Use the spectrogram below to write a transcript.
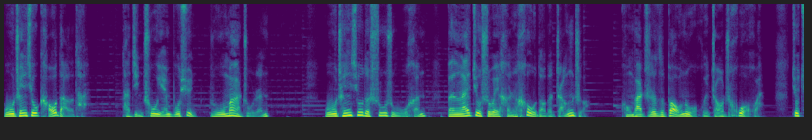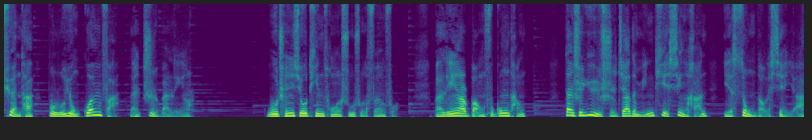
武晨修拷打了他，他竟出言不逊，辱骂主人。武晨修的叔叔武恒本来就是位很厚道的长者。恐怕侄子暴怒会招致祸患，就劝他不如用官法来置办灵儿。武晨修听从了叔叔的吩咐，把灵儿绑赴公堂。但是御史家的名帖信函也送到了县衙，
